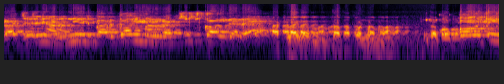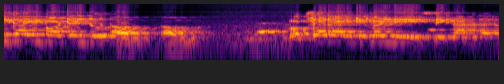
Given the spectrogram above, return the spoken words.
ప్రజల్ని అన్ని వర్గాన్ని మనం రక్షించుకోవాలి కదా. అట్లాగమ్మా తప్పకుండా అమ్మా. కుప్పం అయితే ఇంకా ఇంపార్టెంట్ అవును అవునమ్మా. ఒకసారి ఆయనకి ఇవ్వండి శ్రీకాంత్ గారు?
